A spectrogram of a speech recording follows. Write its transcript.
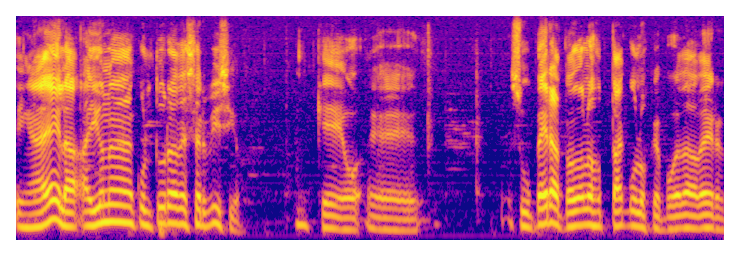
En AELA hay una cultura de servicio que eh, supera todos los obstáculos que pueda haber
